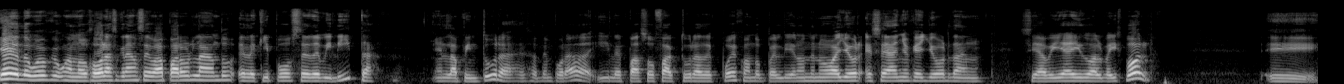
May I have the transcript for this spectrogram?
Que luego que cuando Horace Grant se va para Orlando, el equipo se debilita en la pintura esa temporada y le pasó factura después cuando perdieron de Nueva York ese año que Jordan se había ido al béisbol. Y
